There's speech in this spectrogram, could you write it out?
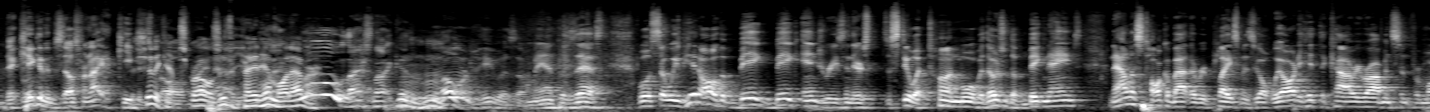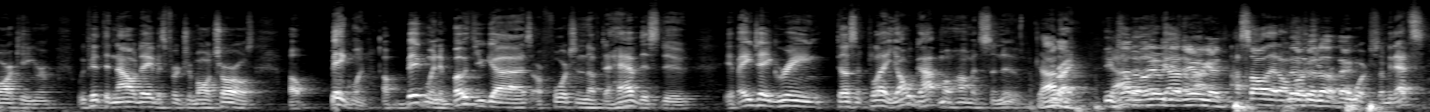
They're kicking themselves for not keeping. Should have kept Sproles Sproles. right They should have paid know. him whatever. Woo, last night, good mm-hmm. lord. He was a man possessed. Well, so we've hit all the big, big injuries, and there's still a ton more, but those are the big names. Now let's talk about the replacements. We already hit the Khiry Robinson for Mark Ingram. We've hit the Knile Davis for Jamaal Charles. A big one, a big one, and both you guys are fortunate enough to have this dude. If AJ Green doesn't play, y'all got Mohamed Sanu. Got him. right? Keep Y'all it There we go, got there him. we I- go. I saw that on Lift both it your up, reports. I mean, that's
